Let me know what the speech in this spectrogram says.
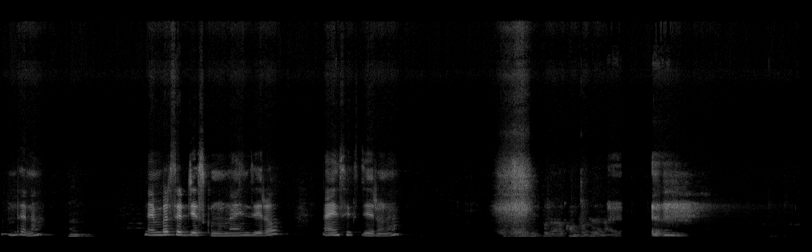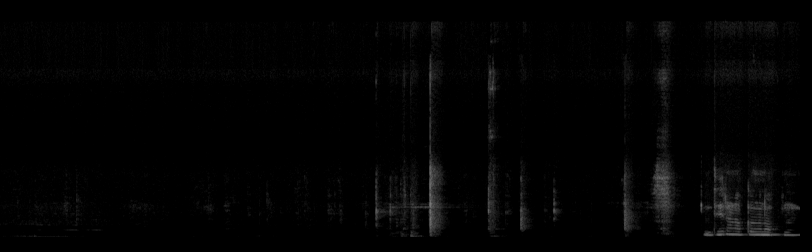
అంతేనా? నెంబర్ సెట్ చేసుకున్నాం నైన్ జీరో నైన్ సిక్స్ జీరోనా? జీరో నొక్కగానే వస్తుంది.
